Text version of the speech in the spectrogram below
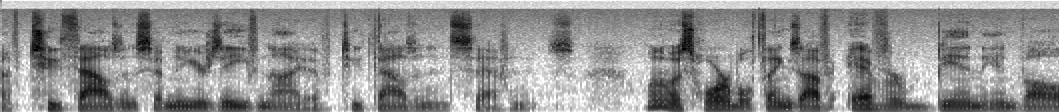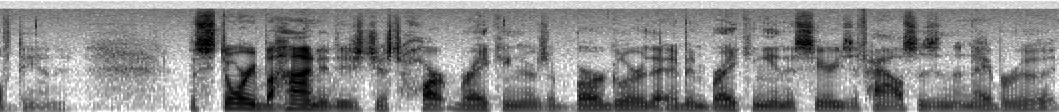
of 2007, New Year's Eve night of 2007. It's one of the most horrible things I've ever been involved in. The story behind it is just heartbreaking. There's a burglar that had been breaking in a series of houses in the neighborhood.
